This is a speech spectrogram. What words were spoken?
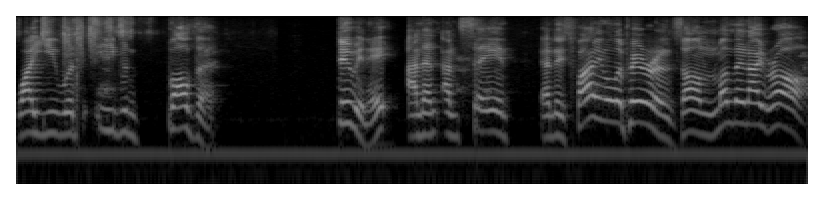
why you would even bother doing it and then and saying and his final appearance on Monday Night Raw.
